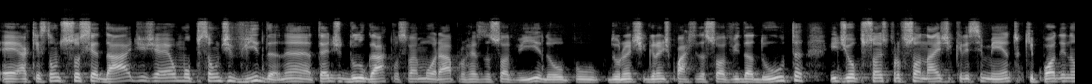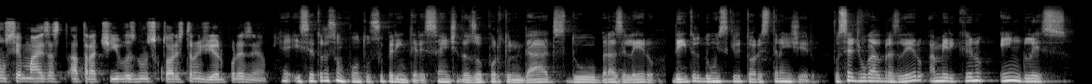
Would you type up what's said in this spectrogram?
é, a questão de sociedade já é uma opção de vida, né? Até de, do lugar que você vai morar para o resto da sua vida ou durante grande parte da sua vida adulta e de opções profissionais de crescimento que podem não ser mais atrativas num escritório estrangeiro, por exemplo. É, e você trouxe um ponto super interessante das oportunidades do brasileiro dentro de um escritório estrangeiro. Você é advogado brasileiro, americano e inglês.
